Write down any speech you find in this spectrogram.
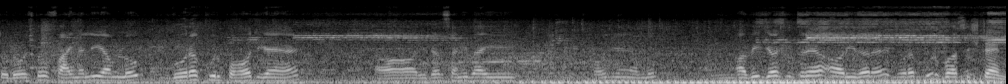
तो दोस्तों फाइनली हम लोग गोरखपुर पहुँच गए हैं और इधर सनी भाई पहुँच गए हैं हम लोग। अभी जस्ट उतरे हैं और इधर है गोरखपुर बस स्टैंड।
